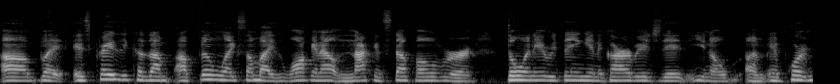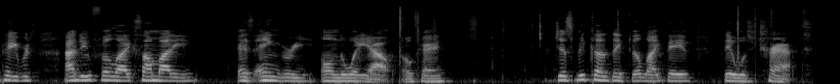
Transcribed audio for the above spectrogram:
Um, but it's crazy because I'm I'm feeling like somebody's walking out and knocking stuff over or throwing everything in the garbage that you know um, important papers. I do feel like somebody is angry on the way out. Okay. Just because they feel like they they was trapped.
